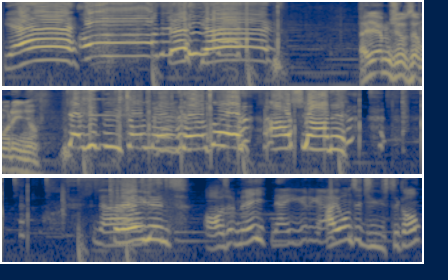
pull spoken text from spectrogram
Yes! Oh, the Let's keeper! go! I am Jose Mourinho. Get your boots on there, girl. Go on. I'll shine it. Nice. Brilliant. Oh, is it me? Now you gotta go. I wanted you to go.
